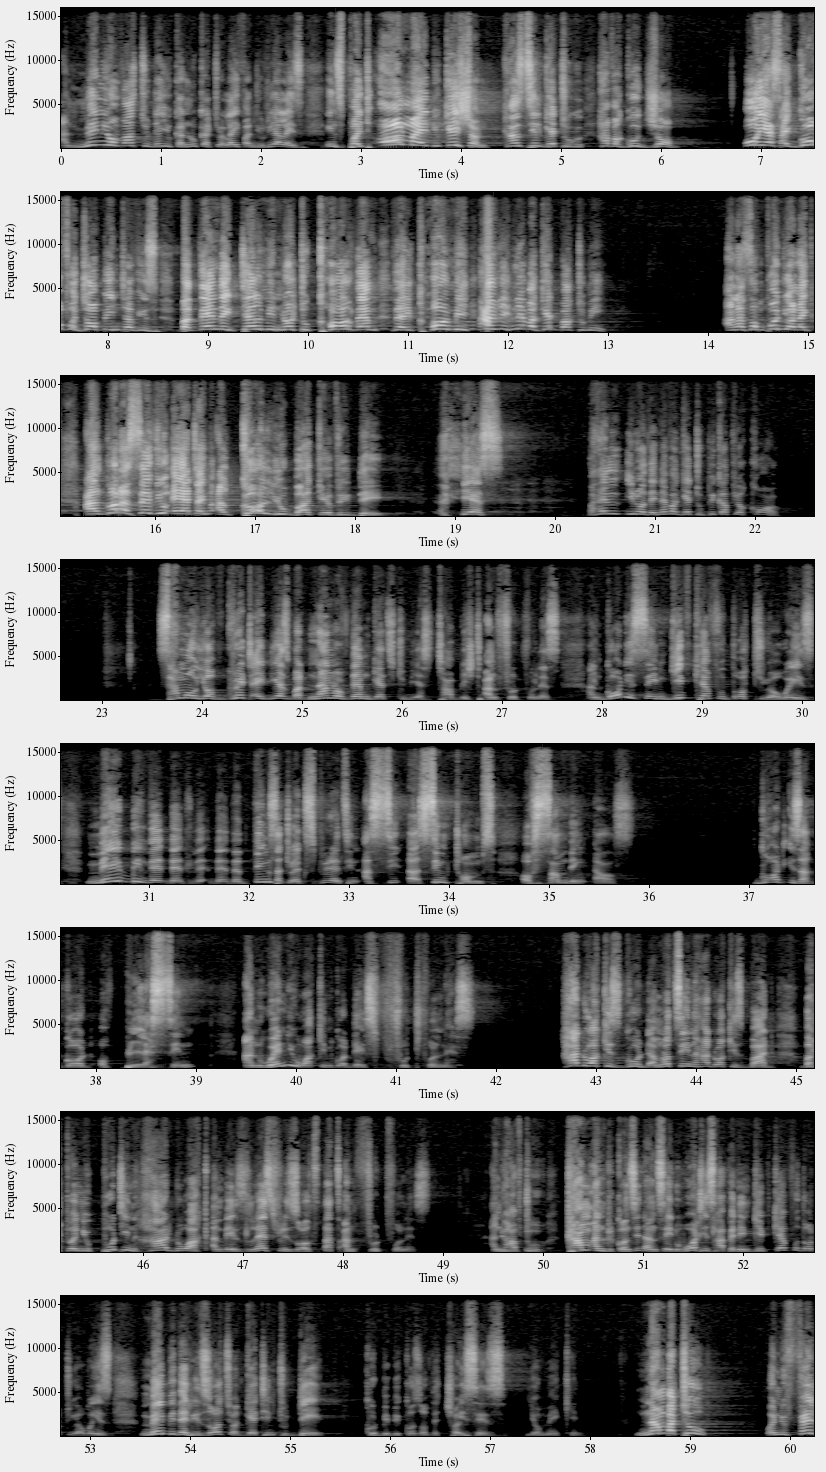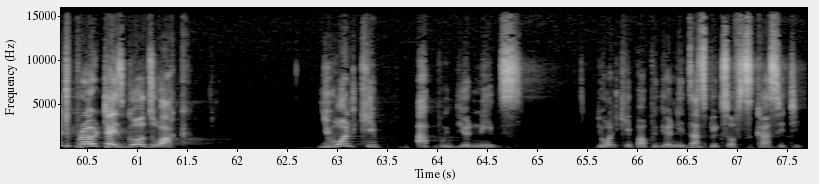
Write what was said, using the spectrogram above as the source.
And many of us today, you can look at your life and you realize, in spite all my education, can still get to have a good job. Oh, yes, I go for job interviews, but then they tell me not to call them. They'll call me and they never get back to me. And at some point, you're like, I'm gonna save you airtime. I'll call you back every day. yes. But then, you know, they never get to pick up your call. Somehow you have great ideas, but none of them gets to be established and fruitfulness. And God is saying, give careful thought to your ways. Maybe the, the, the, the, the things that you're experiencing are, are symptoms of something else. God is a God of blessing, and when you work in God, there is fruitfulness. Hard work is good. I'm not saying hard work is bad, but when you put in hard work and there's less results, that's unfruitfulness. And you have to come and reconsider and say, What is happening? Give careful thought to your ways. Maybe the results you're getting today could be because of the choices you're making. Number two, when you fail to prioritize God's work, you won't keep up with your needs. You won't keep up with your needs. That speaks of scarcity.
